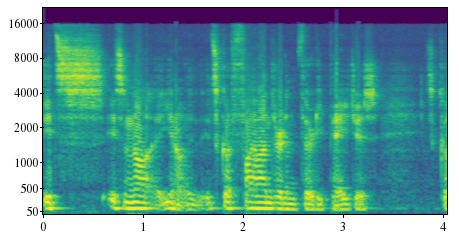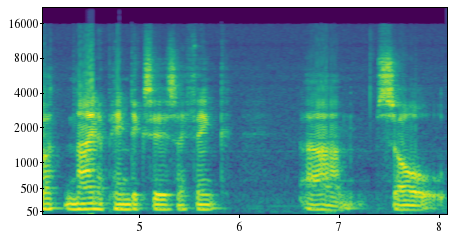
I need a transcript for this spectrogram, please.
it's, it's not, you know, it's got 530 pages. It's got nine appendixes, I think. Um, so,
